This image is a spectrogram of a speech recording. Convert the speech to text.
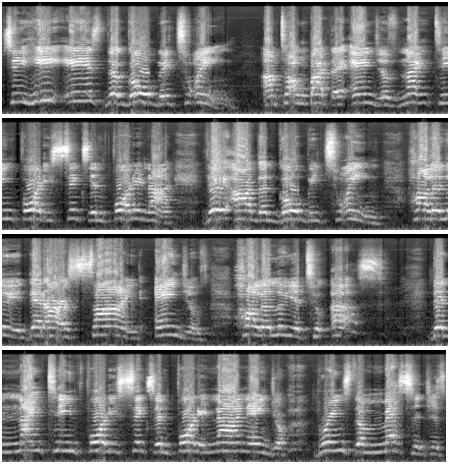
See, He is the go between. I'm talking about the angels 1946 and 49. They are the go between. Hallelujah. That are assigned angels. Hallelujah to us. The 1946 and 49 angel brings the messages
